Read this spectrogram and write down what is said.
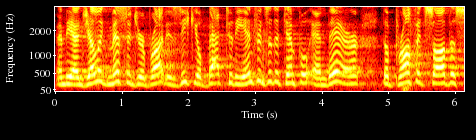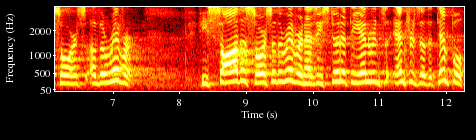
And the angelic messenger brought Ezekiel back to the entrance of the temple, and there the prophet saw the source of the river. He saw the source of the river, and as he stood at the entrance, entrance of the temple,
